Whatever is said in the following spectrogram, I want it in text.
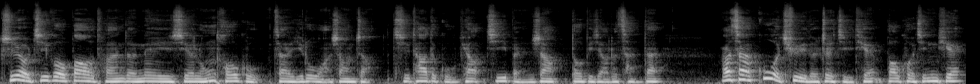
只有机构抱团的那一些龙头股在一路往上涨，其他的股票基本上都比较的惨淡。而在过去的这几天，包括今天，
